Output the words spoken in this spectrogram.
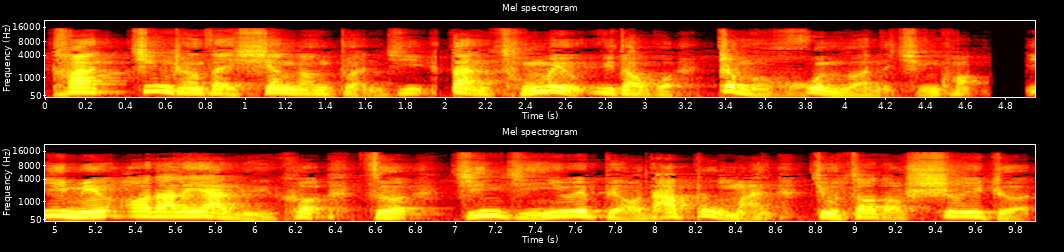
他经常在香港转机，但从没有遇到过这么混乱的情况。一名澳大利亚旅客则仅仅因为表达不满，就遭到示威者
